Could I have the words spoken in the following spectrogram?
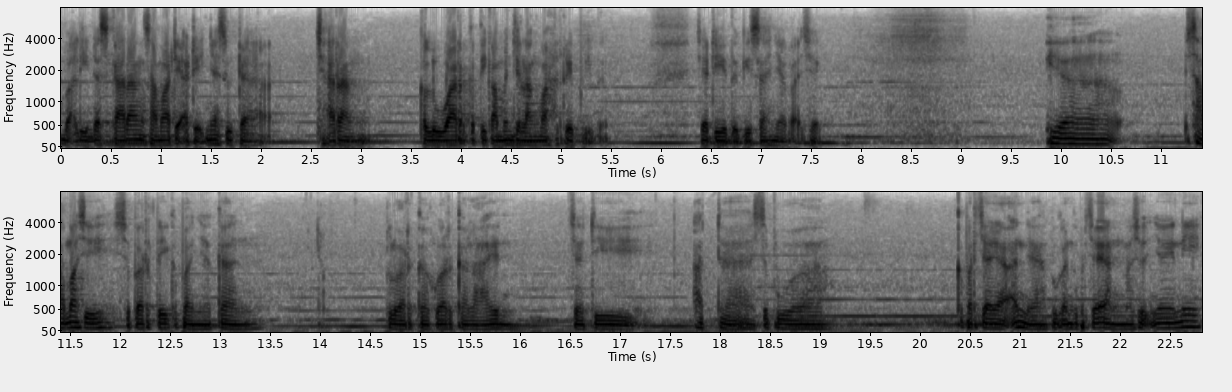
Mbak Linda sekarang sama adik-adiknya sudah jarang keluar ketika menjelang maghrib gitu. Jadi itu kisahnya Pak Jack. Ya sama sih seperti kebanyakan keluarga-keluarga lain. Jadi ada sebuah kepercayaan ya bukan kepercayaan. Maksudnya ini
